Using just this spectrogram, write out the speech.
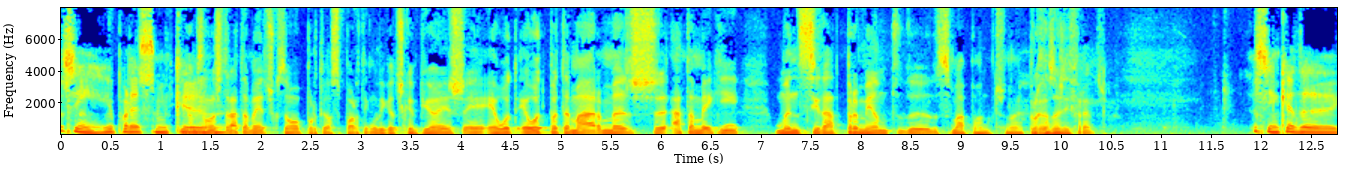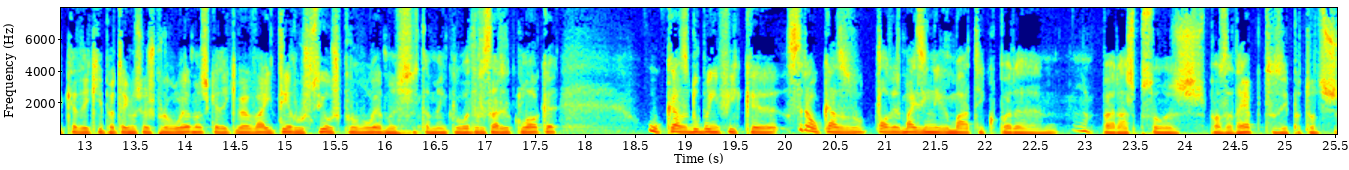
Sim, eu parece-me que. Vamos alastrar também a discussão ao Porto ao Sporting, Liga dos Campeões, é, é, outro, é outro patamar, mas há também aqui uma necessidade premente de, de somar pontos, não é? Por razões diferentes. Sim, cada, cada equipa tem os seus problemas, cada equipa vai ter os seus problemas também que o adversário coloca. O caso do Benfica será o caso talvez mais enigmático para, para as pessoas, para os adeptos e para todos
